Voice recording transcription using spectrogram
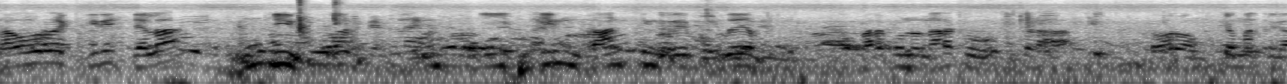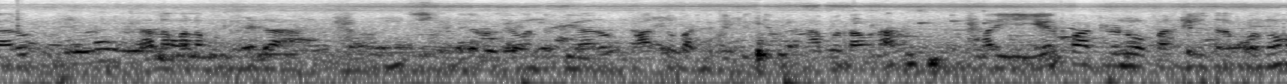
సౌరగిరి జల స్కీమ్ ఈ స్కీమ్ లాంచింగ్ రేపు ఉదయం పదకొండున్నరకు ఇక్కడ గౌరవ ముఖ్యమంత్రి గారు నల్లమల్ల ముఖ్యంగా రేవంత్ రెడ్డి గారు మాతో పాటు డిప్యూటీ రాబోతా ఉన్నారు మరి ఈ ఏర్పాట్లను పరిశీలించడం కోసం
